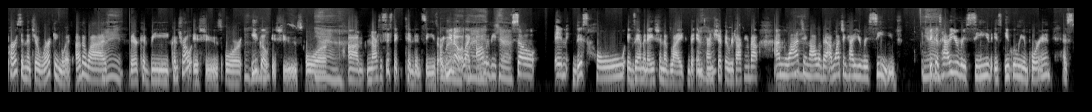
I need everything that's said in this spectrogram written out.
person that you're working with. Otherwise, right. there could be control issues or mm-hmm. ego issues or yeah. um, narcissistic tendencies or, right, you know, like right. all of these. Yeah. So, in this whole examination of like the mm-hmm. internship mm-hmm. that we're talking about, I'm watching all of that. I'm watching how you receive yeah. because how you receive is equally important as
